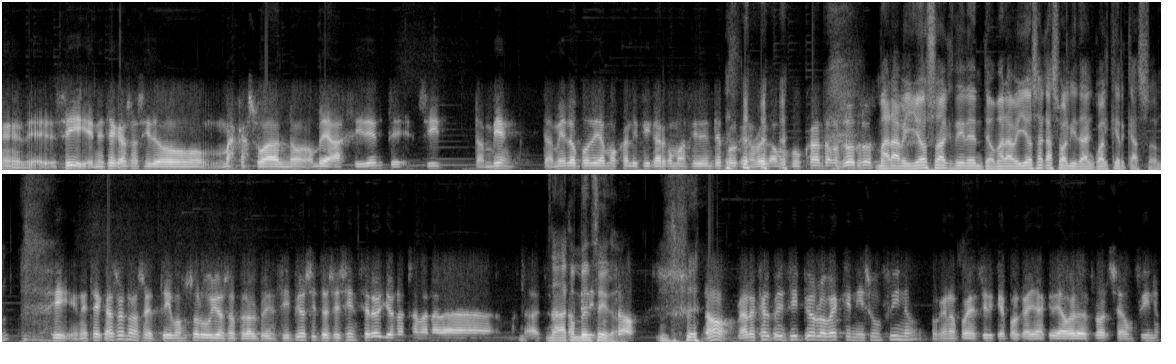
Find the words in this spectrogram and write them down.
eh, sí, en este caso ha sido más casual, ¿no? Hombre, accidente, sí, también también lo podríamos calificar como accidente porque no lo íbamos buscando nosotros. Maravilloso accidente o maravillosa casualidad en cualquier caso, ¿no? Sí, en este caso nos sentimos orgullosos, pero al principio, si te soy sincero, yo no estaba nada... nada convencido. No, claro es que al principio lo ves que ni es un fino, porque no puedes decir que porque hayas criado el flor sea un fino,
